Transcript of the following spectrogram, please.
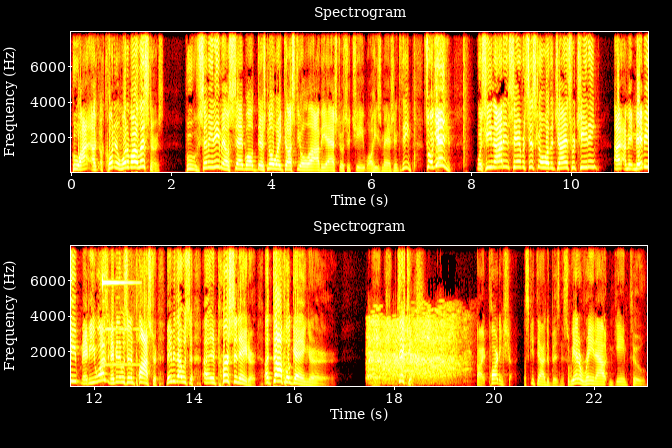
who I, according to one of our listeners, who sent me an email, said, "Well, there's no way Dusty will allow the Astros to cheat while he's managing the team." So again, was he not in San Francisco while the Giants were cheating? I, I mean, maybe maybe he was. Maybe there was an imposter. Maybe that was a, an impersonator, a doppelganger. Ridiculous. All right, parting shot. Let's get down to business. So we had a rain out in game two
